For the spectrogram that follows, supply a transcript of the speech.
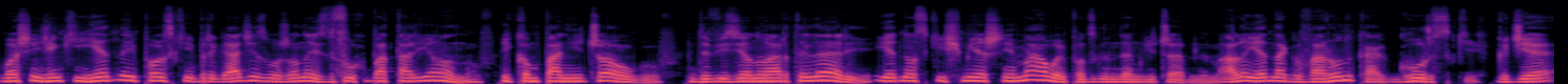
Właśnie dzięki jednej polskiej brygadzie złożonej z dwóch batalionów i kompanii czołgów, dywizjonu artylerii, jednostki śmiesznie małe pod względem liczebnym, ale jednak w warunkach górskich, gdzie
